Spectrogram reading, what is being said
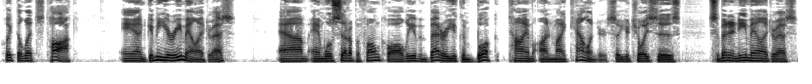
Click the Let's Talk and give me your email address. Um, and we'll set up a phone call. Even better, you can book time on my calendar. So your choice is submit an email address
